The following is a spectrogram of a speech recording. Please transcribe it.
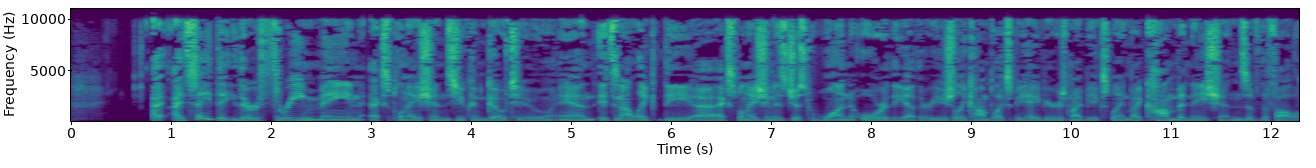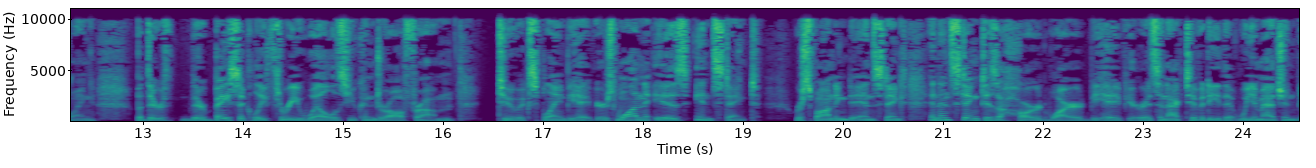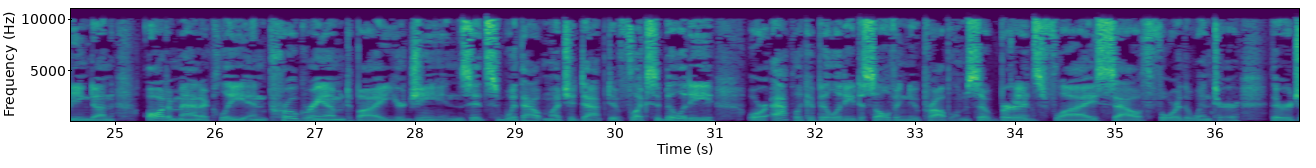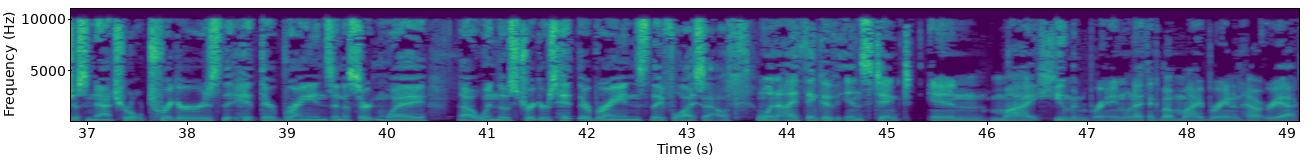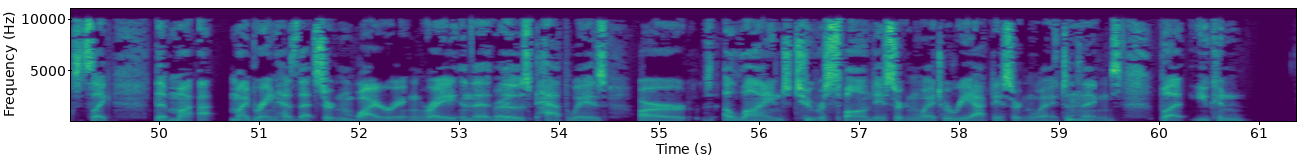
I, I'd say that there are three main explanations you can go to, and it's not like the uh, explanation is just one or the other. Usually complex behaviors might be explained by combinations of the following, but there, there are basically three wells you can draw from to explain behaviors. One is instinct. Responding to instinct. An instinct is a hardwired behavior. It's an activity that we imagine being done automatically and programmed by your genes. It's without much adaptive flexibility or applicability to solving new problems. So birds fly south for the winter. There are just natural triggers that hit their brains in a certain way. Uh, when those triggers hit their brains, they fly south. When I think of instinct in my human brain, when I think about my brain and how it reacts, it's like that my, I, my brain has that certain wiring, right? And that Right. those pathways are aligned to respond a certain way, to react a certain way to things. But you can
